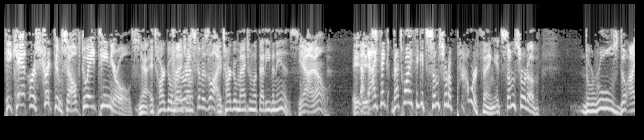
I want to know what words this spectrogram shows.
he can't restrict himself to 18 year olds. Yeah, it's hard to For the rest what- of his life. It's hard to imagine what that even is. Yeah, I know. It- I, I think that's why I think it's some sort of power thing. It's some sort of the rules don't. I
